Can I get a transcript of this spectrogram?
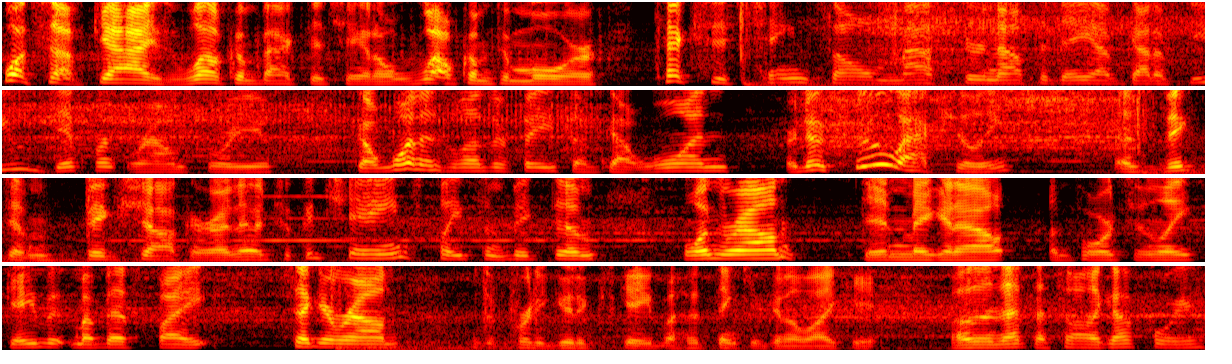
What's up, guys? Welcome back to the channel. Welcome to more Texas Chainsaw Massacre. Now, today I've got a few different rounds for you. Got one as Leatherface. I've got one, or no, two actually, as Victim. Big shocker. I know took a chance, played some Victim. One round, didn't make it out, unfortunately. Gave it my best fight. Second round was a pretty good escape. I think you're going to like it. Other than that, that's all I got for you.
